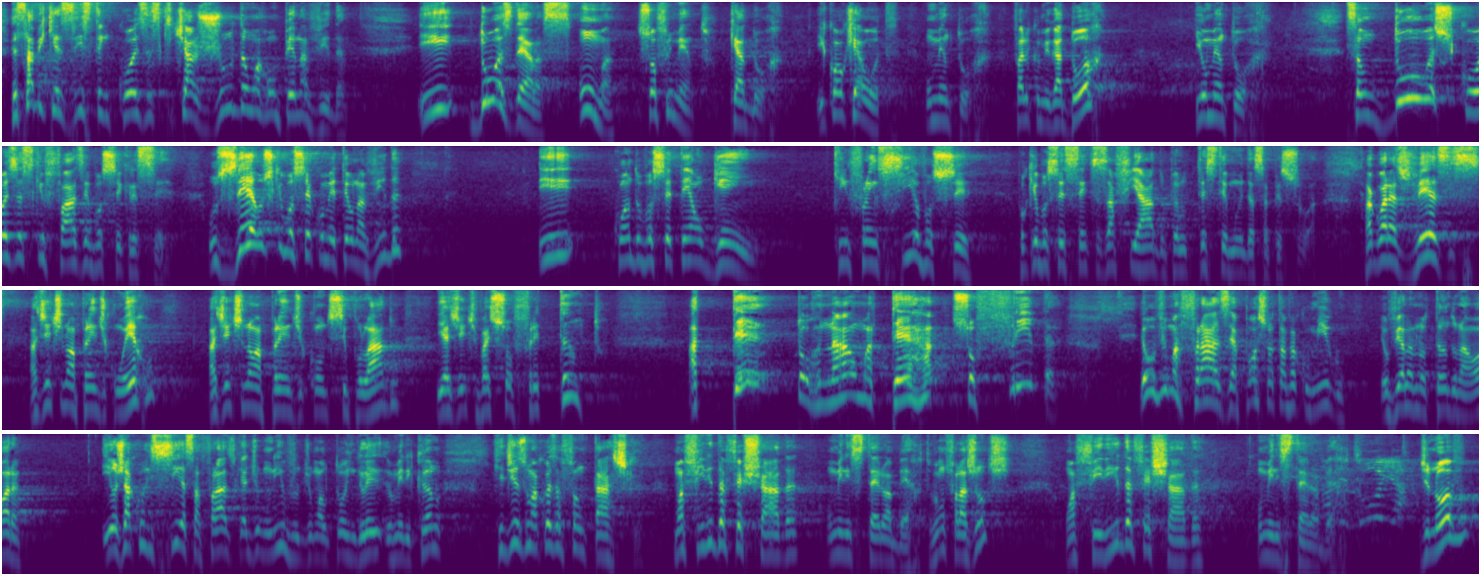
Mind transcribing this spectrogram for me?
Você sabe que existem coisas que te ajudam a romper na vida. E duas delas. Uma, sofrimento, que é a dor. E qual que é a outra? Um mentor. Fale comigo, a dor e o mentor. São duas coisas que fazem você crescer: os erros que você cometeu na vida e quando você tem alguém que influencia você, porque você se sente desafiado pelo testemunho dessa pessoa. Agora, às vezes, a gente não aprende com erro, a gente não aprende com o discipulado e a gente vai sofrer tanto até tornar uma terra sofrida. Eu ouvi uma frase, a apóstola estava comigo, eu vi ela anotando na hora, e eu já conhecia essa frase, que é de um livro de um autor inglês, americano, que diz uma coisa fantástica: Uma ferida fechada, um ministério aberto. Vamos falar juntos? Uma ferida fechada, um ministério aberto. De novo?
